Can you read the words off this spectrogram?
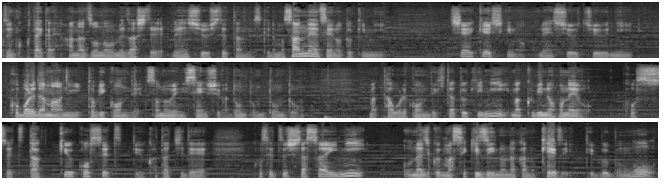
全国大会花園を目指して練習してたんですけども3年生の時に試合形式の練習中にこぼれ球に飛び込んでその上に選手がどんどんどんどん、まあ、倒れ込んできた時に、まあ、首の骨を骨折脱臼骨折っていう形で骨折した際に同じく、まあ、脊髄の中の頸髄っていう部分を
